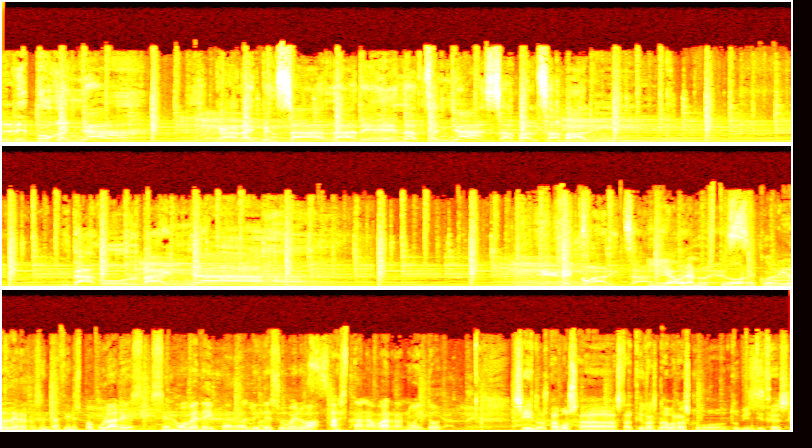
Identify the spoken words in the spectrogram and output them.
Lepo gaina Garaipen zaharraren hartzaina Zabal zabalik Dagor baina Y ahora nuestro recorrido de representaciones populares se mueve de Iparralde y de Suberoa hasta Navarra, ¿no, Aitor? Sí, nos vamos a- hasta tierras navarras, como tú bien dices,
